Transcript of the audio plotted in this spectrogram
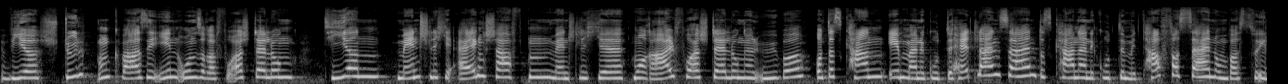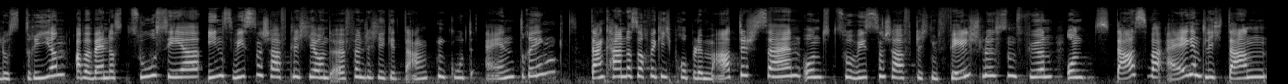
wir stülpen quasi in unserer Vorstellung Tieren menschliche Eigenschaften, menschliche Moralvorstellungen über. Und das kann eben eine gute Headline sein, das kann eine gute Metapher sein, um was zu illustrieren. Aber wenn das zu sehr ins wissenschaftliche und öffentliche Gedankengut eindringt, dann kann das auch wirklich problematisch sein und zu wissenschaftlichen Fehlschlüssen führen. Und das war eigentlich dann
